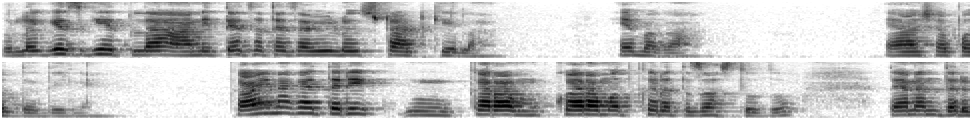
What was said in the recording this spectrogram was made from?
तो लगेच घेतला आणि त्याचा त्याचा व्हिडिओ स्टार्ट केला. हे बघा. या अशा पद्धतीने. काय ना काहीतरी करा कराम करामत करतच असतो तो. त्यानंतर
